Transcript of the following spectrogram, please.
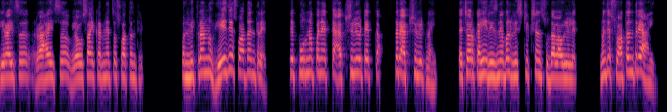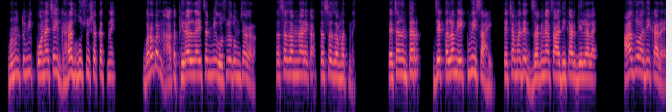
फिरायचं राहायचं व्यवसाय करण्याचं स्वातंत्र्य. पण मित्रांनो हे जे स्वातंत्र्य आहेत ते पूर्णपणे आहेत का ऍब्सोल्युट आहेत का? तर ऍब्सोल्युट नाही. त्याच्यावर काही रिझनेबल रिस्ट्रिक्शन सुद्धा लावलेले आहेत. म्हणजे स्वातंत्र्य आहे. म्हणून तुम्ही कोणाच्याही घरात घुसू शकत नाही. बरोबर ना? आता फिरायला जायचं मी घुसलो तुमच्या घरात. तसं जमणार आहे का? तसं जमत नाही. त्याच्यानंतर जे कलम एकवीस आहे त्याच्यामध्ये जगण्याचा अधिकार दिलेला आहे. हा जो अधिकार आहे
